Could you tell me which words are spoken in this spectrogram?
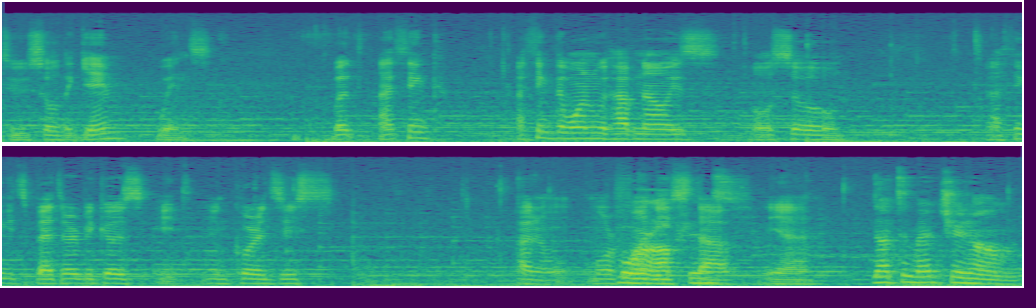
to show the game wins. But I think I think the one we have now is also I think it's better because it encourages I don't know more, More funny options. stuff. Yeah. Not to mention, um,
